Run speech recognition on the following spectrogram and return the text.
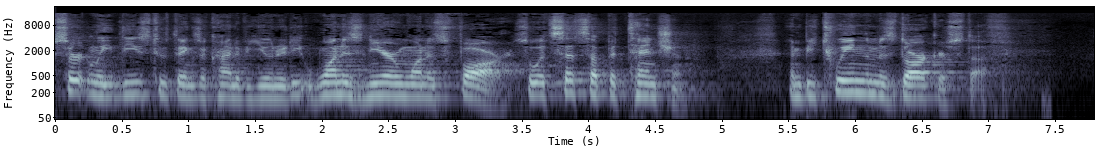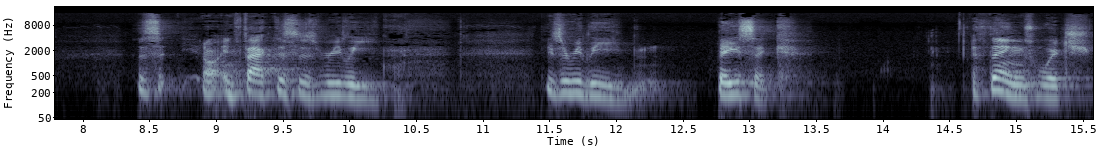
certainly these two things are kind of a unity. One is near and one is far. So it sets up a tension. And between them is darker stuff. This, you know, in fact, this is really, these are really basic things which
